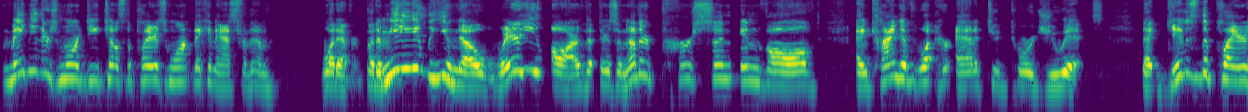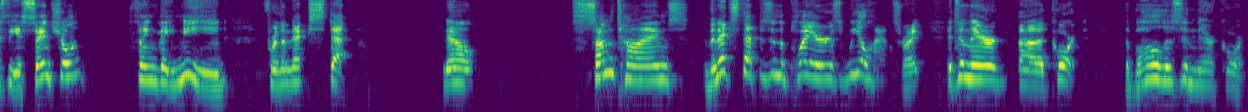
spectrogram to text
maybe there's more details the players want, they can ask for them, whatever. But immediately you know where you are, that there's another person involved, and kind of what her attitude towards you is. That gives the players the essential thing they need for the next step. Now, sometimes the next step is in the player's wheelhouse, right? It's in their uh, court. The ball is in their court.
